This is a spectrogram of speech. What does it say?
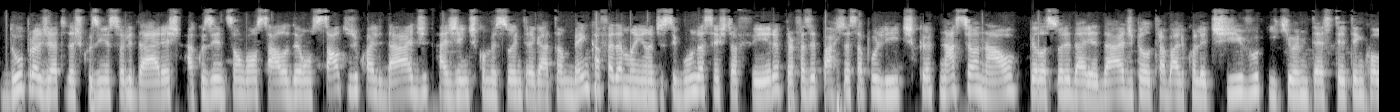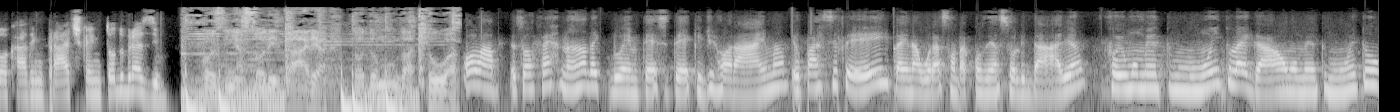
do projeto das cozinhas solidárias, a cozinha de São Gonçalo deu um salto de qualidade. A gente começou a entregar também café da manhã de segunda a sexta-feira, para fazer parte dessa política nacional pela solidariedade, pelo trabalho coletivo e que o MTST tem colocado em prática em todo o Brasil. Cozinha solidária, todo mundo atua. Olá, eu sou a Fernanda do MTST aqui de Roraima. Eu participei da inauguração da Cozinha Solidária. Foi um momento muito legal, um momento muito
